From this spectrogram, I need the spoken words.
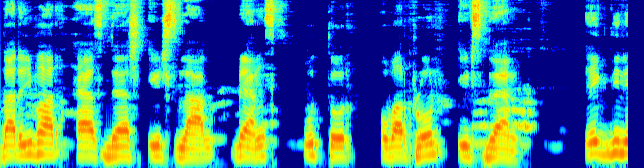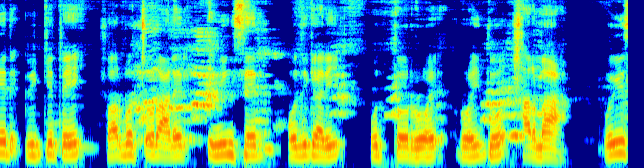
The river has dash its blank banks. উত্তর ওভারফ্লোন ইটস ব্ল্যাঙ্ক। একদিনের ক্রিকেটে সর্বোচ্চ রানের ইনিংসের অধিকারী উত্তর রোহি- Rohit Sharma. Which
